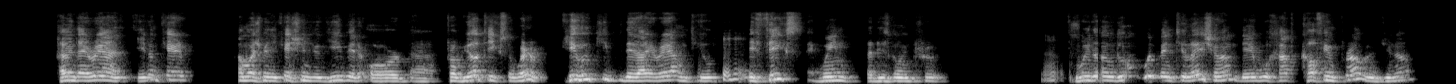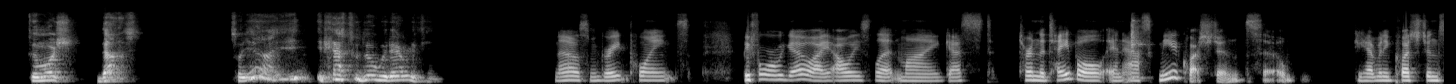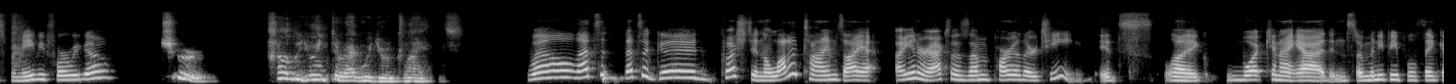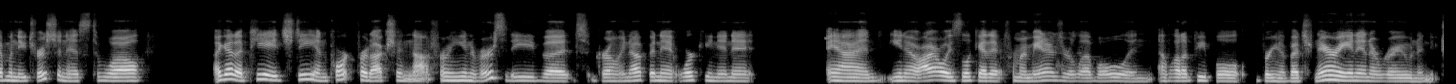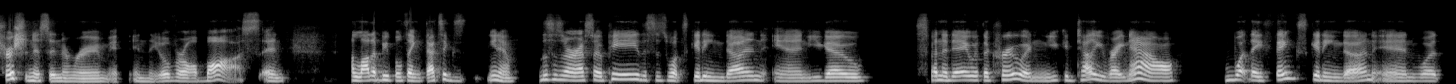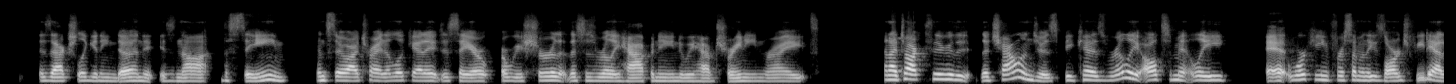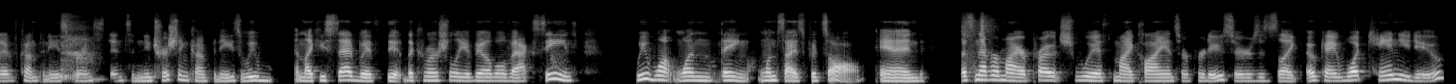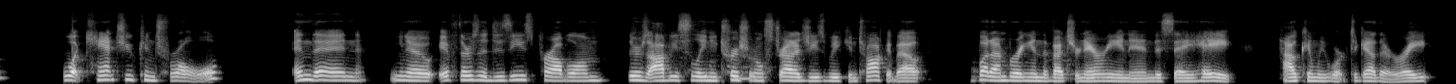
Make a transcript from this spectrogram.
having diarrhea. You don't care how much medication you give it or uh, probiotics or whatever. He will keep the diarrhea until mm-hmm. he fix the wind that is going through. If we don't do good ventilation, they will have coughing problems, you know, too much dust. So yeah, it, it has to do with everything. No, some great points. Before we go, I always let my guest turn the table and ask me a question. So, do you have any questions for me before we go? Sure how do you interact with your clients? Well, that's that's a good question. A lot of times I I interact as I'm part of their team. It's like what can I add? And so many people think I'm a nutritionist. Well, I got a PhD in pork production not from a university, but growing up in it, working in it. And, you know, I always look at it from a manager level, and a lot of people bring a veterinarian in a room and a nutritionist in a room in the overall boss. And a lot of people think that's ex- you know this is our sop this is what's getting done and you go spend a day with a crew and you can tell you right now what they think's getting done and what is actually getting done is not the same. And so i try to look at it to say are, are we sure that this is really happening? Do we have training right and I talk through the, the challenges because really ultimately at working for some of these large feed additive companies, for instance, and nutrition companies, we and like you said, with the, the commercially available vaccines, we want one thing, one size fits all. And that's never my approach with my clients or producers. It's like, okay, what can you do? What can't you control? And then, you know, if there's a disease problem, there's obviously nutritional strategies we can talk about, but I'm bringing the veterinarian in to say, hey, how can we work together, right?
